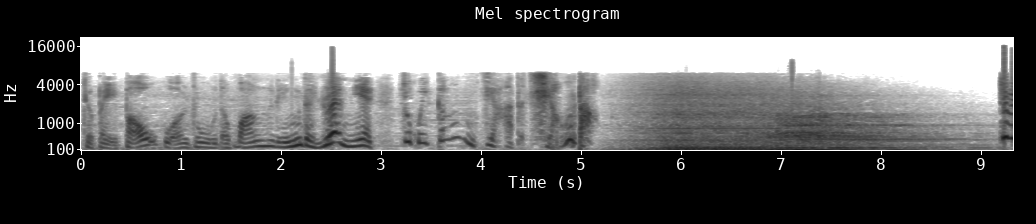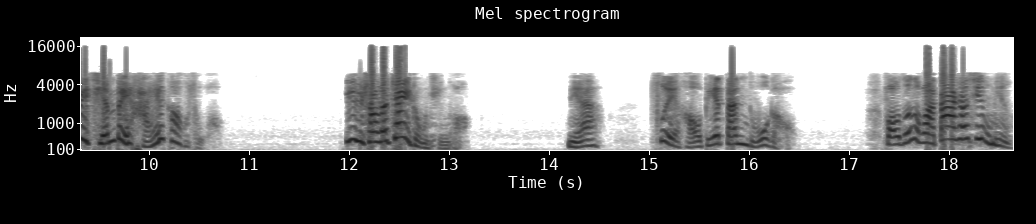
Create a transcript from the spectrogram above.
这被包裹住的亡灵的怨念就会更加的强大。这位前辈还告诉我。遇上了这种情况，你最好别单独搞，否则的话，搭上性命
